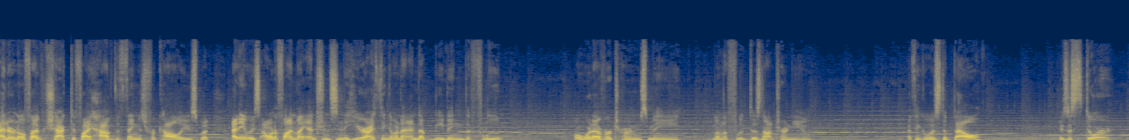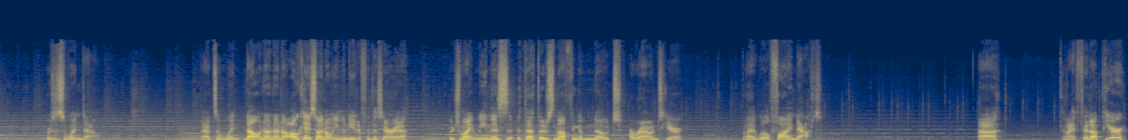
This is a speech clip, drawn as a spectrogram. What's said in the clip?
I don't know if I've checked if I have the things for collies, but anyways, I wanna find my entrance into here. I think I'm gonna end up needing the flute or whatever turns me. No, the flute does not turn you. I think it was the bell. Is this the door? Or is this a window? That's a win, no, no, no, no. Okay, so I don't even need it for this area, which might mean this, that there's nothing of note around here, but I will find out. Uh, can I fit up here?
